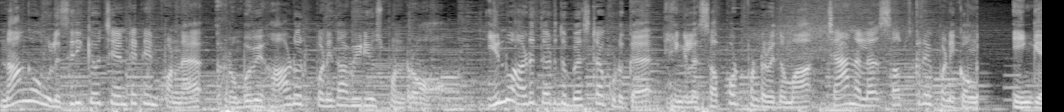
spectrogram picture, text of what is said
நாங்க உங்களை சிரிக்க வச்சு என்டர்டெயின் பண்ண ரொம்பவே ஹார்ட் ஒர்க் பண்ணி தான் வீடியோஸ் பண்றோம் இன்னும் அடுத்தடுத்து பெஸ்ட்டா கொடுக்க எங்களை சப்போர்ட் பண்ற விதமா சேனலை சப்ஸ்கிரைப் பண்ணிக்கோங்க இங்க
